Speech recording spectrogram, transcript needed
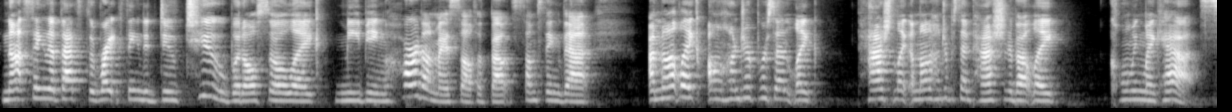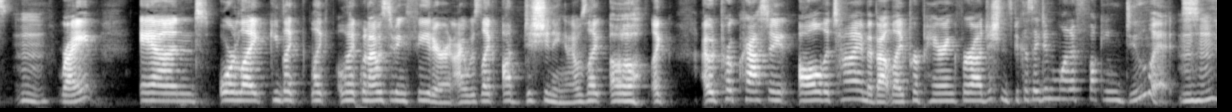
not saying that that's the right thing to do too but also like me being hard on myself about something that i'm not like 100% like passion like i'm not 100% passionate about like combing my cats Mm. right and or like like like like when i was doing theater and i was like auditioning and i was like oh like i would procrastinate all the time about like preparing for auditions because i didn't want to fucking do it Mhm.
